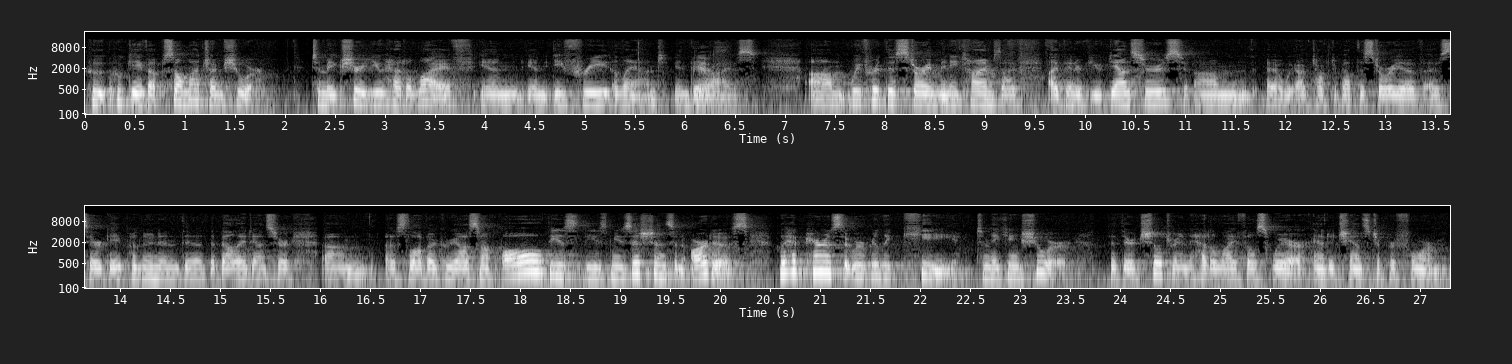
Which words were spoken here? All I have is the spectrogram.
who, who gave up so much, I'm sure, to make sure you had a life in, in a free land in their Yes. eyes. Um, we've heard this story many times. I've, I've interviewed dancers. Um, uh, we, I've talked about the story of uh, Sergei Polunin, the, the ballet dancer, um, uh, Slava Gryazov, all these, these musicians and artists who had parents that were really key to making sure that their children had a life elsewhere and a chance to perform.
